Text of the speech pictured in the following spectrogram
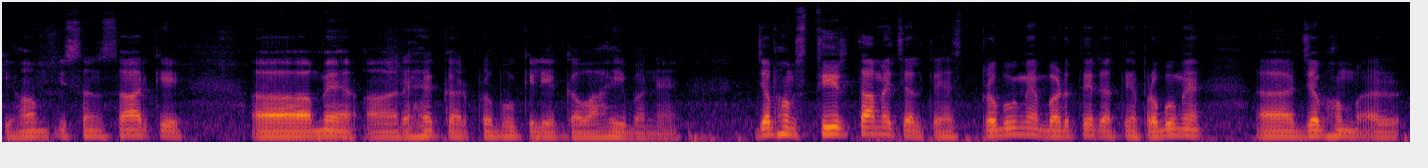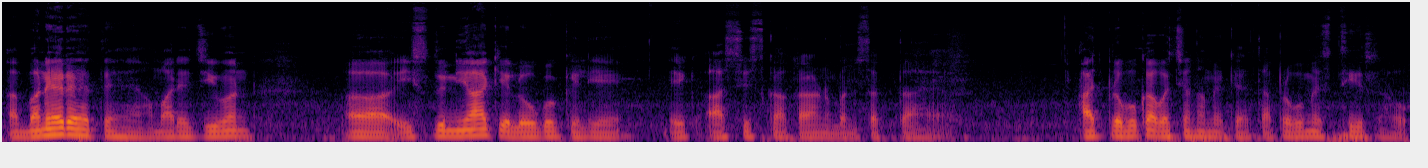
कि हम इस संसार के आ, में रहकर प्रभु के लिए गवाही बने। जब हम स्थिरता में चलते हैं प्रभु में बढ़ते रहते हैं प्रभु में जब हम बने रहते हैं हमारे जीवन इस दुनिया के लोगों के लिए एक आशीष का कारण बन सकता है। आज प्रभु का वचन हमें कहता है प्रभु में स्थिर रहो।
